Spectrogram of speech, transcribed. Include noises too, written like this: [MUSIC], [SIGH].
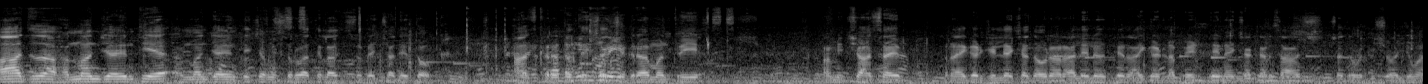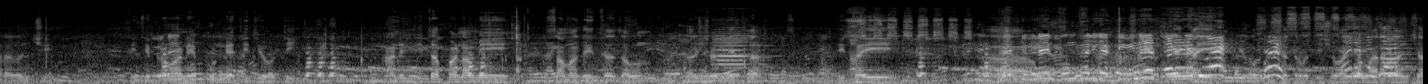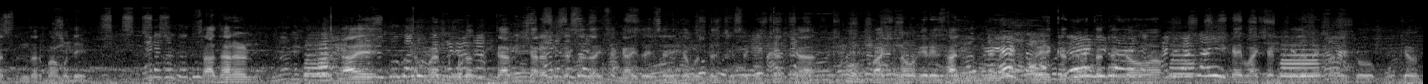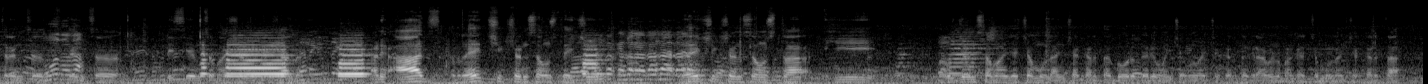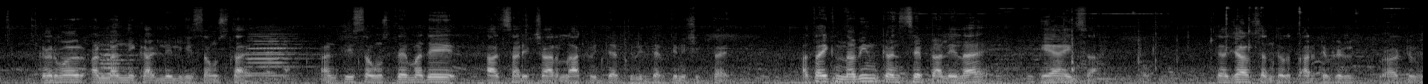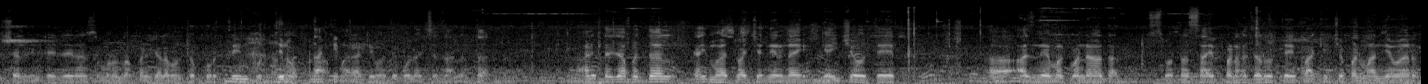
आज हनुमान जयंती आहे. हनुमान जयंतीच्या मी सुरुवातीला शुभेच्छा देतो. आज खरं तर देशाचे गृहमंत्री अमित शहा साहेब रायगड जिल्ह्याच्या दौऱ्यावर आलेले होते. रायगडला भेट देण्याच्या करता आज छत्रपती शिवाजी महाराजांची. तिथीप्रमाणे पुण्यतिथी होती. आणि तिथं पण आम्ही समाधीचं जाऊन दर्शन घेतलं. तिथंही काही छत्रपती शिवाजी महाराजांच्या संदर्भामध्ये साधारण काय आपण पुढं त्या विचाराने कसं जायचं काय जायचं याच्याबद्दलची सगळी चर्चा भाषणं वगैरे झाली. वेळ कमी होता त्याच्यामुळं मी काही भाषण केलं नाही परंतु मुख्यमंत्र्यांचं त्यांचं डी सी एमचं भाषण झालं. आणि आज रयत शिक्षण संस्थेची रयत शिक्षण संस्था ही बहुजन समाजाच्या मुलांच्या करता गोरगरिबांच्या मुलांच्या करता ग्रामीण भागाच्या मुलांच्या करता कर्मवीर अण्णांनी काढलेली ही संस्था आहे. आणि ती संस्थेमध्ये आज साडेचार लाख विद्यार्थी विद्यार्थिनी शिकत आहेत आता एक नवीन कन्सेप्ट आलेला आहे ए आयचा त्याच्या संदर्भात आर्टिफिशियल आर्टिफिशियल इंटेलिजन्स म्हणून आपण ज्याला म्हणतो कृत्रिम बुद्धिमत्ता मराठीमध्ये बोलायचं झालं तर. आणि त्याच्याबद्दल काही महत्त्वाचे निर्णय घ्यायचे होते. आज नियामक मंडळात स्वतः साहेब पण हजर होते. बाकीचे पण मान्यवर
